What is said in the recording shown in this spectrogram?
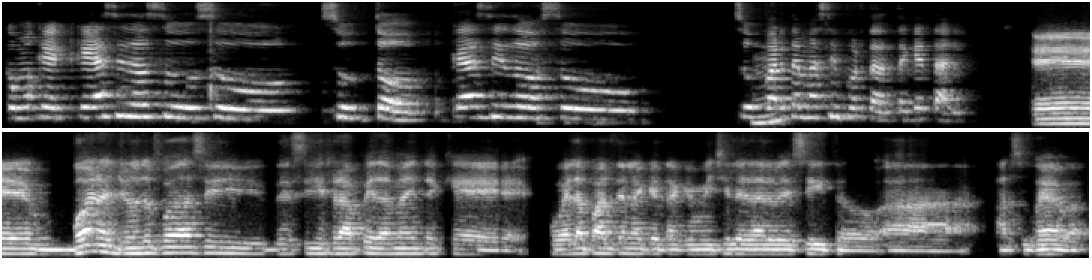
como que qué ha sido su, su, su top, qué ha sido su, su Mm. parte más importante, ¿qué tal? Eh, bueno, yo te puedo así decir rápidamente que fue la parte en la que Takemichi le da el besito a, a su jeva.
